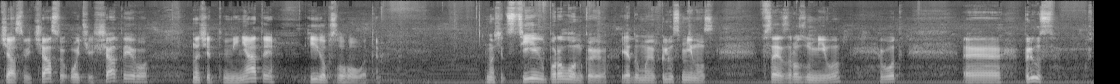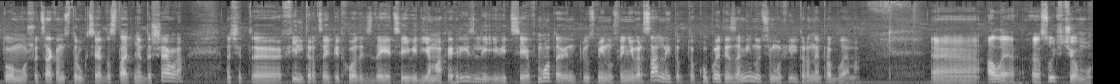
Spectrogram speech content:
час від часу очищати його, значить, міняти і обслуговувати. Значить, з цією поролонкою, я думаю, плюс-мінус все зрозуміло. От. Е, плюс в тому, що ця конструкція достатньо дешева. Значить, е, фільтр цей підходить, здається, і від Yamaha Grizzly, і від CF Moto, він плюс-мінус універсальний, тобто купити заміну цьому фільтру не проблема. Е, Але е, суть в чому?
